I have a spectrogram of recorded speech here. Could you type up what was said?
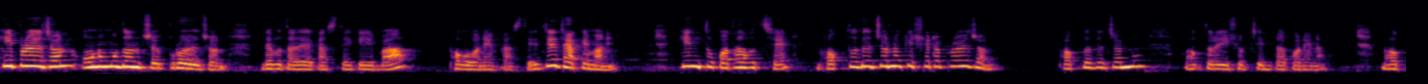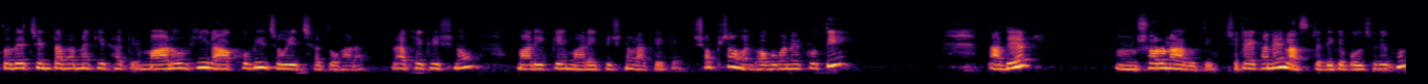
কি প্রয়োজন? অনুমোদন প্রয়োজন দেবতাদের কাছ থেকে বা ভগবানের কাছ থেকে, যে যাকে মানে। কিন্তু কথা হচ্ছে, ভক্তদের জন্য কি সেটা প্রয়োজন? ভক্তদের জন্য? ভক্তরা এইসব চিন্তা করে না। ভক্তদের চিন্তা ভাবনা কি থাকে? মারভি রাখবি জো ইচ্ছা তোহারা। রাখে কৃষ্ণ মারিকে মারে কৃষ্ণ, রাখে কে। সবসময় ভগবানের প্রতি তাদের শরণাগতি। সেটা এখানে লাস্টের দিকে বলছে, দেখুন,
